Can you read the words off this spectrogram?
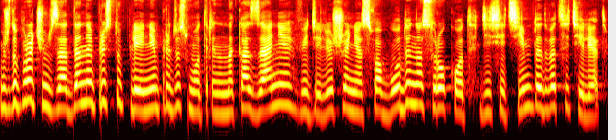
Между прочим, за данное преступление предусмотрено наказание в виде лишения свободы на срок от 10 до 20 лет.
